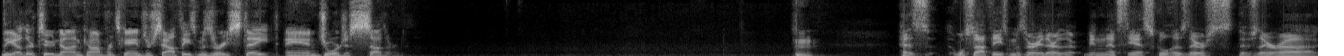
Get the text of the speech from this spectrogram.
The other two non-conference games are Southeast Missouri State and Georgia Southern. Hmm. Has well Southeast Missouri, they're being an FCS school. Has their has their uh,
